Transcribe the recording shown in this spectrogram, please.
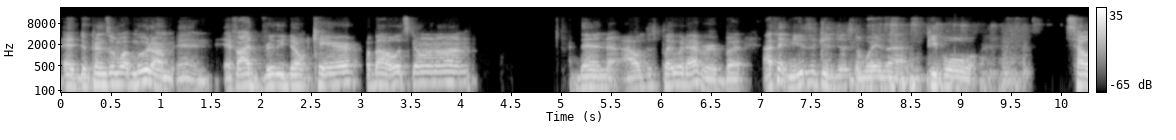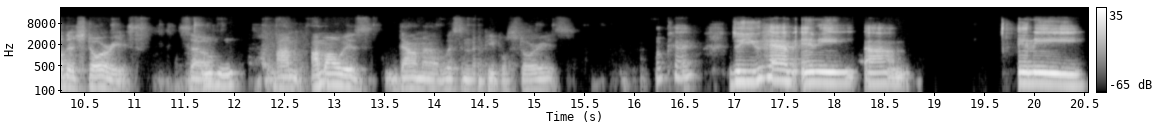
it depends on what mood I'm in. If I really don't care about what's going on, then I'll just play whatever. But I think music is just the way that people tell their stories. So Mhm. I'm I'm always down to listen to people's stories. Okay. Do you have any um, any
